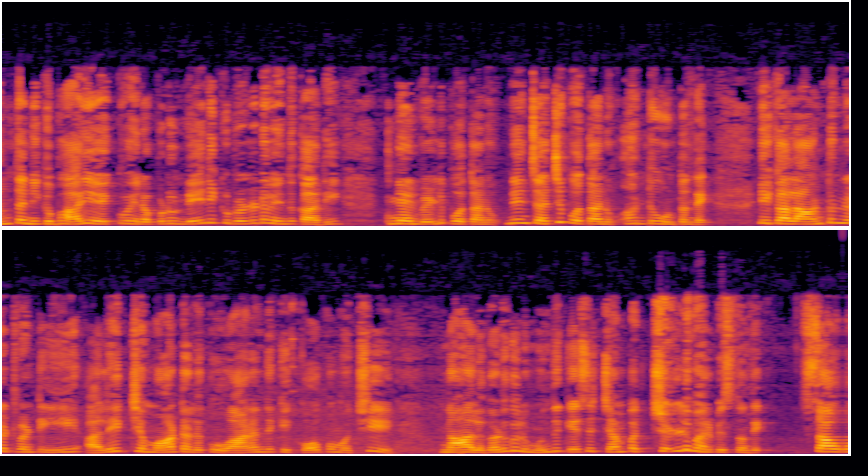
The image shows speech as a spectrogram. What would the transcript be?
అంత నీకు భార్య ఎక్కువైనప్పుడు నేను ఇక్కడ ఉండడం ఎందుకు అది నేను వెళ్ళిపోతాను నేను చచ్చిపోతాను అంటూ ఉంటుంది. ఇక అలా అంటున్నటువంటి అలేఖ్య మాటలకు ఆనందికి కోపం వచ్చి నాలుగడుగులు ముందుకేసి చెంప చెళ్ళు మనిపిస్తుంది సావు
